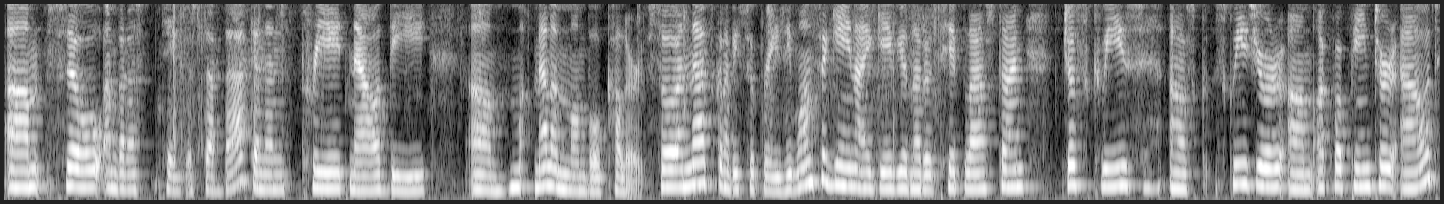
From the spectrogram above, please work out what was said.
Um, so I'm gonna take a step back and then create now the um, melon mambo color. So, and that's going to be super easy. Once again, I gave you another tip last time. Just squeeze, uh, squeeze your um, aqua painter out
